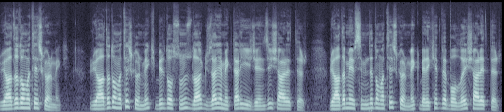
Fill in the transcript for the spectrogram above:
Rüyada domates görmek. Rüyada domates görmek bir dostunuzla güzel yemekler yiyeceğinizi işarettir. Rüyada mevsiminde domates görmek bereket ve bolluğa işarettir.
